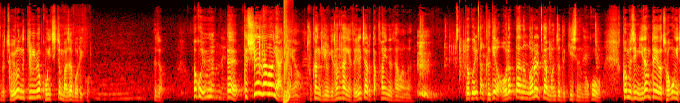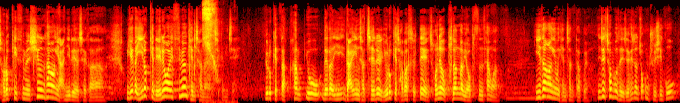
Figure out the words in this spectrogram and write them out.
그렇죠. 이런 느낌이면 공이 직접 맞아버리고. 음, 그죠? 어렵네. 예, 그 쉬운 상황이 아니에요. 두칸 기울기 선상에서 일자로 딱 서 있는 상황은. 그리고 일단 그게 어렵다는 거를 일단 먼저 느끼시는 네. 거고 그러면 지금 이 상태에서 저공이 저렇게 있으면 쉬운 상황이 아니래요 제가 네. 얘가 이렇게 내려와 있으면 괜찮아요 지금 이제 이렇게 딱한요 내가 이 라인 자체를 이렇게 잡았을 때 전혀 부담감이 없은 상황 음, 이 상황이면 괜찮다고요 이제 쳐보세요 이제 회전 조금 주시고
